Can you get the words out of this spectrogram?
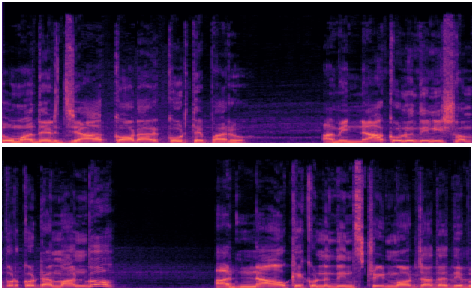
তোমাদের যা করার করতে পারো। আমি না কোনোদিনই সম্পর্কটা মানব, আর না ওকে কোনোদিন স্ত্রীর মর্যাদা দেব।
